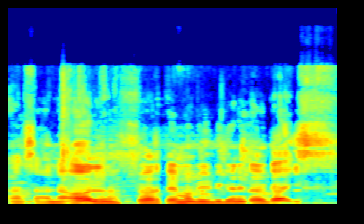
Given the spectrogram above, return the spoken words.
Yan, sana all. Swerte mabibigyan ito guys.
